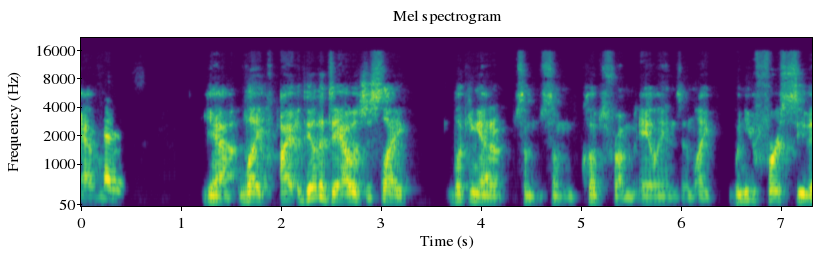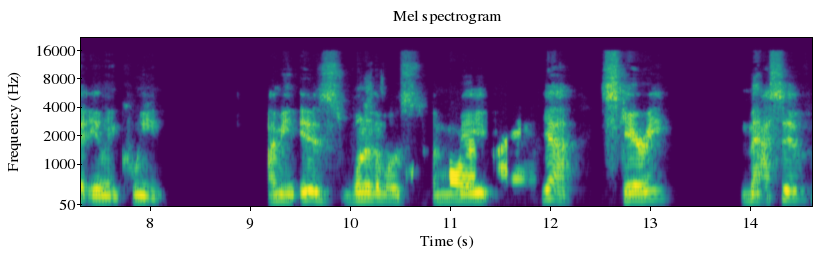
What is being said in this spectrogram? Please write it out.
ever. Yeah, like I the other day I was just like looking at a, some some clips from Aliens and like when you first see the alien queen, I mean it is one of the most amazing. Yeah, scary, massive.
